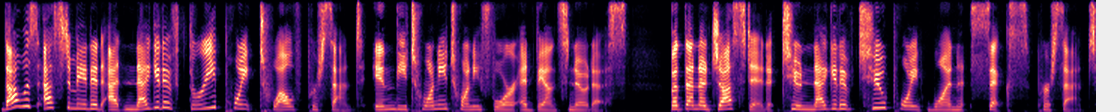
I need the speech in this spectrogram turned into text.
that was estimated at negative 3.12% in the 2024 advance notice, but then adjusted to negative 2.16%.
